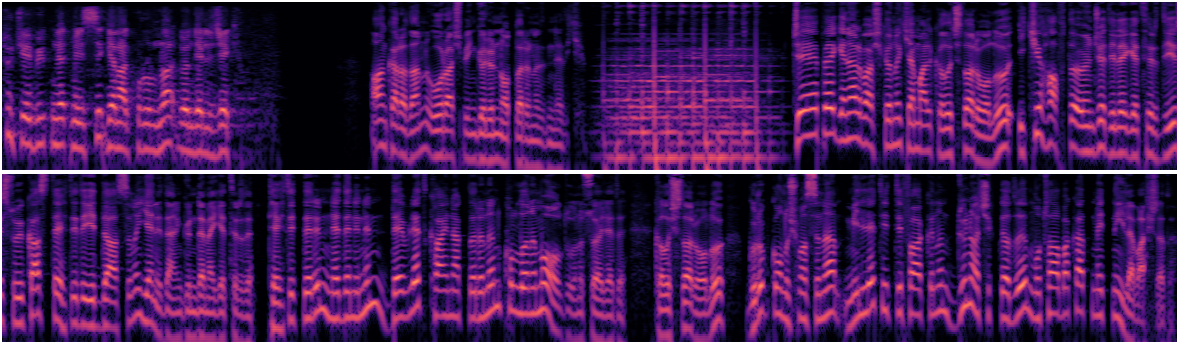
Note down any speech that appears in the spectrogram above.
Türkiye Büyük Millet Meclisi Genel Kurulu'na gönderilecek. Ankara'dan Uğraş Bingöl'ün notlarını dinledik. CHP Genel Başkanı Kemal Kılıçdaroğlu iki hafta önce dile getirdiği suikast tehdidi iddiasını yeniden gündeme getirdi. Tehditlerin nedeninin devlet kaynaklarının kullanımı olduğunu söyledi. Kılıçdaroğlu grup konuşmasına Millet İttifakı'nın dün açıkladığı mutabakat metniyle başladı.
